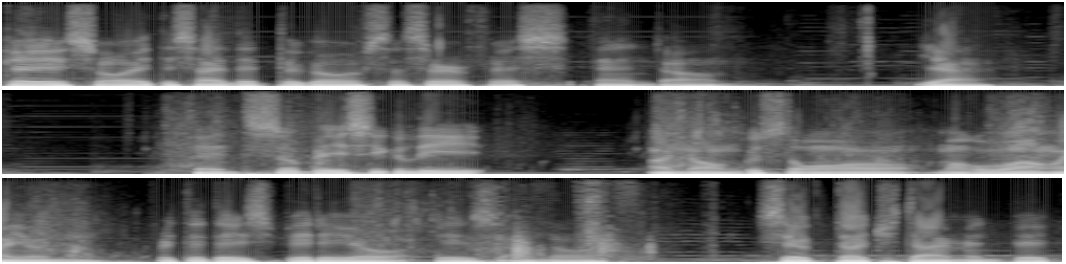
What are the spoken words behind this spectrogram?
Okay, so I decided to go sa surface and um yeah. And so basically ano ang gusto ko makuha ngayon for today's video is ano Silk Touch Diamond Pick.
